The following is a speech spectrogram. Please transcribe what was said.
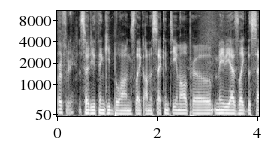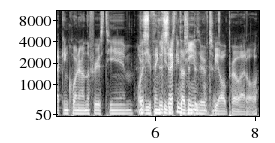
or three. So do you think he belongs like on the second team All Pro? Maybe as like the second corner on the first team, or The do you think the he just doesn't team- deserve to be All Pro at all?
